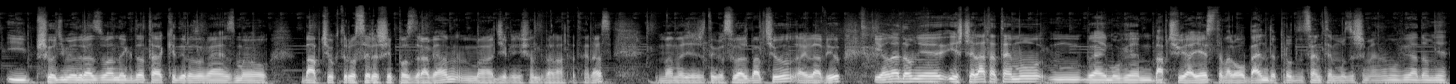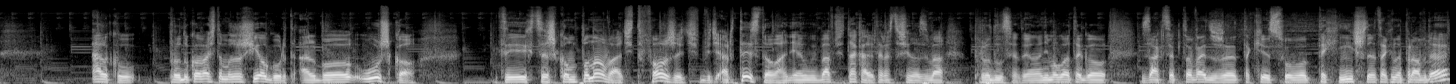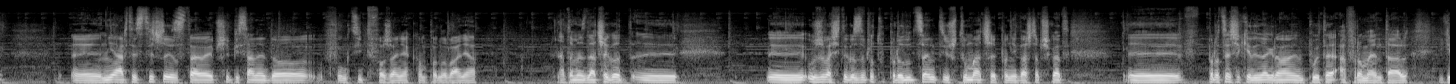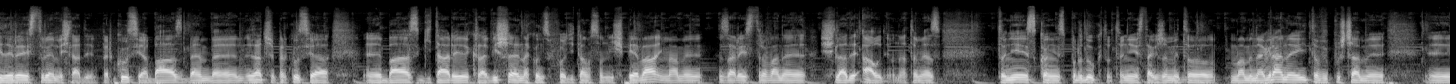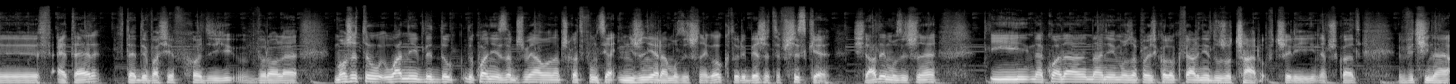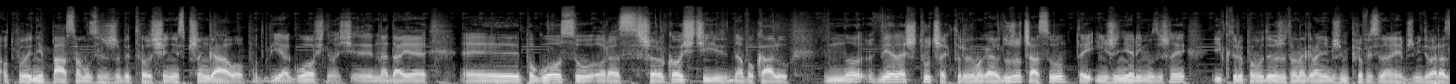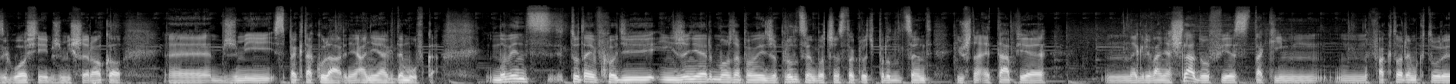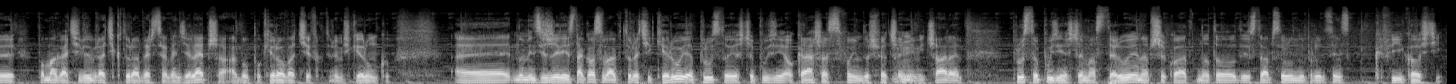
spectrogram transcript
I przychodzi mi od razu anegdota, kiedy rozmawiałem z moją babcią, którą serdecznie pozdrawiam. Ma 92 lata teraz. Mam nadzieję, że tego słuchasz, babciu. I love you. I ona do mnie jeszcze lata temu, mm, bo ja jej mówiłem, babciu, ja jestem albo będę producentem muzycznym. Ona mówiła do mnie, Alku, produkować to możesz jogurt albo łóżko ty chcesz komponować, tworzyć, być artystą, a nie mówi babciu, tak, ale teraz to się nazywa producent. I ona nie mogła tego zaakceptować, że takie słowo techniczne tak naprawdę, yy, nie artystyczne, zostały przypisane do funkcji tworzenia, komponowania. Natomiast dlaczego yy, yy, używa się tego zwrotu producent, już tłumaczę, ponieważ na przykład w procesie, kiedy nagrywamy płytę Afromental i kiedy rejestrujemy ślady, perkusja, bas, bęben, znaczy perkusja, yy, bas, gitary, klawisze, na końcu wchodzi Thompson i śpiewa i mamy zarejestrowane ślady audio. Natomiast to nie jest koniec produktu. To nie jest tak, że my to mamy nagrane i to wypuszczamy yy, w eter. Wtedy właśnie wchodzi w rolę. Może to ładniej by do, dokładnie zabrzmiało na przykład funkcja inżyniera muzycznego, który bierze te wszystkie ślady muzyczne i nakłada na nie, można powiedzieć kolokwialnie, dużo czarów, czyli na przykład wycina odpowiednie pasma muzyczne, żeby to się nie sprzęgało, podbija głośność, yy, nadaje yy, pogłosu oraz szerokości na wokalu. No, wiele sztuczek, które wymagają dużo czasu, tej inżynierii muzycznej i które powodują, że to nagranie brzmi profesjonalnie, brzmi dwa razy głośniej, brzmi szeroko, e, brzmi spektakularnie, a nie jak demówka. No więc tutaj wchodzi inżynier, można powiedzieć, że producent, bo częstokroć producent już na etapie nagrywania śladów jest takim mm, faktorem, który pomaga ci wybrać, która wersja będzie lepsza, albo pokierować cię w którymś kierunku. E, No więc jeżeli jest taka osoba, która cię kieruje, plus to jeszcze później okrasza swoim doświadczeniem i czarem, plus to później jeszcze masteruje na przykład, no to jest to absolutny producent z krwi i kości.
